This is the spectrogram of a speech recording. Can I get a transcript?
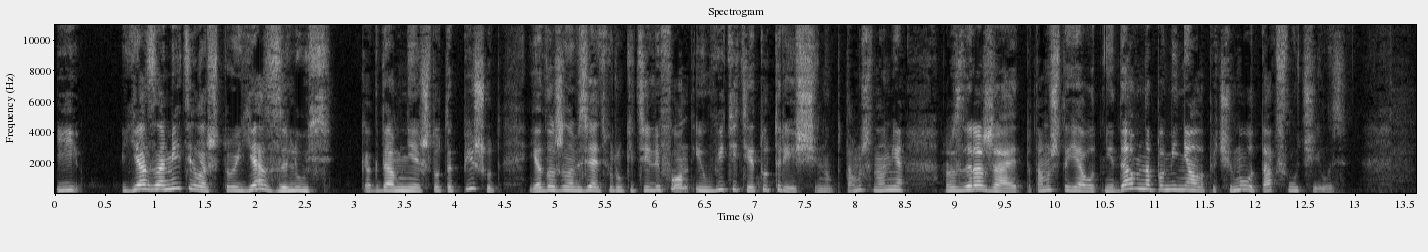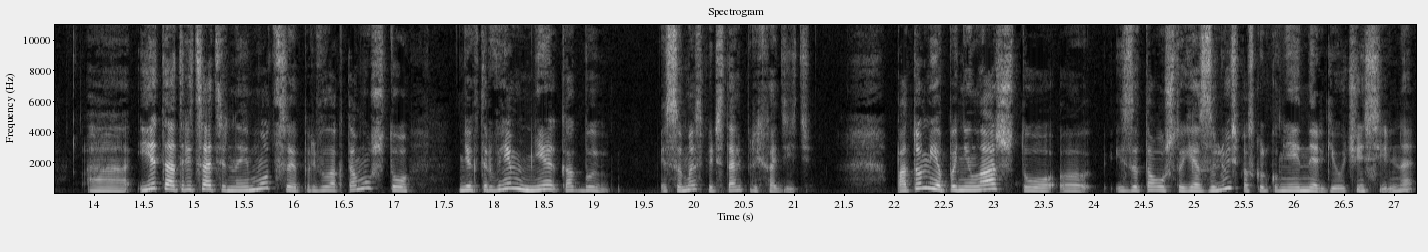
И я заметила, что я злюсь когда мне что-то пишут, я должна взять в руки телефон и увидеть эту трещину, потому что она меня раздражает, потому что я вот недавно поменяла, почему вот так случилось. А, и эта отрицательная эмоция привела к тому, что некоторое время мне как бы смс перестали приходить. Потом я поняла, что э, из-за того, что я злюсь, поскольку у меня энергия очень сильная,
